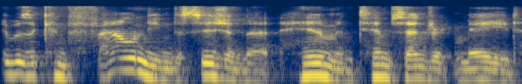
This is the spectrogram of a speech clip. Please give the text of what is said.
It was a confounding decision that him and Tim Cindric made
